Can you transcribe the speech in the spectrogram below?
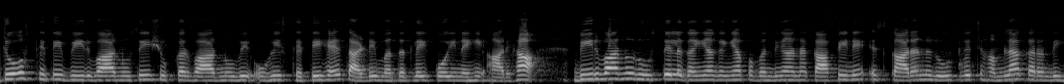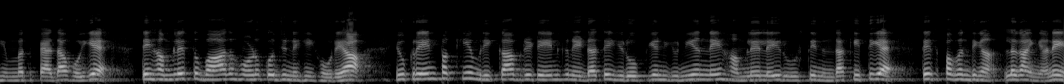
ਜੋ ਸਥਿਤੀ ਵੀਰਵਾਰ ਨੂੰ ਸੀ, ਸ਼ੁੱਕਰਵਾਰ ਨੂੰ ਵੀ ਉਹੀ ਸਥਿਤੀ ਹੈ। ਸਾਡੀ ਮਦਦ ਲਈ ਕੋਈ ਨਹੀਂ ਆ ਰਿਹਾ। ਵੀਰਵਾਰ ਨੂੰ ਰੂਸ ਤੇ ਲਗਾਈਆਂ ਗਈਆਂ ਪਾਬੰਦੀਆਂ ਨਾ ਕਾਫ਼ੀ ਨੇ। ਇਸ ਕਾਰਨ ਰੂਸ ਵਿੱਚ ਹਮਲਾ ਕਰਨ ਦੀ ਹਿੰਮਤ ਪੈਦਾ ਹੋਈ ਹੈ ਤੇ ਹਮਲੇ ਤੋਂ ਬਾਅਦ ਹੁਣ ਕੁਝ ਨਹੀਂ ਹੋ ਰਿਹਾ। ਯੂਕਰੇਨ ਪੱਖੀ ਅਮਰੀਕਾ, ਬ੍ਰਿਟੇਨ, ਕੈਨੇਡਾ ਤੇ ਯੂਰੋਪੀਅਨ ਯੂਨੀਅਨ ਨੇ ਹਮਲੇ ਲਈ ਰੂਸ ਦੀ ਨਿੰਦਾ ਕੀਤੀ ਹੈ ਤੇ ਪਾਬੰਦੀਆਂ ਲਗਾਈਆਂ ਨੇ।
